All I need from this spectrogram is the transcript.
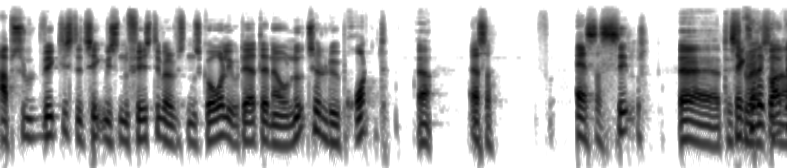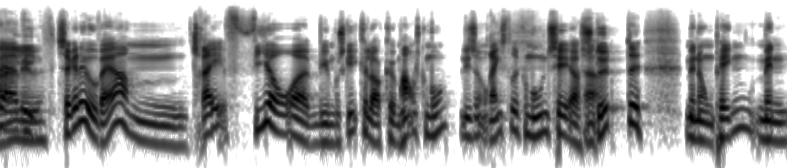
absolut vigtigste ting ved sådan en festival, hvis den skal overleve, det er, at den er jo nødt til at løbe rundt. ja. Altså, af sig selv. Ja, ja, det Så skal kan være det godt være, at vi, så kan det jo være om tre, fire år, at vi måske kan lokke Københavns Kommune, ligesom Ringsted Kommune, til at støtte det med nogle penge, men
